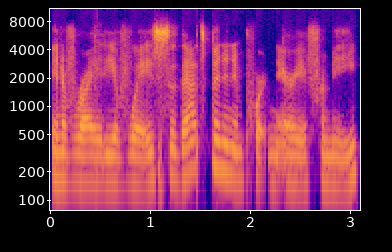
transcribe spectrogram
in a variety of ways. So that's been an important area for me.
